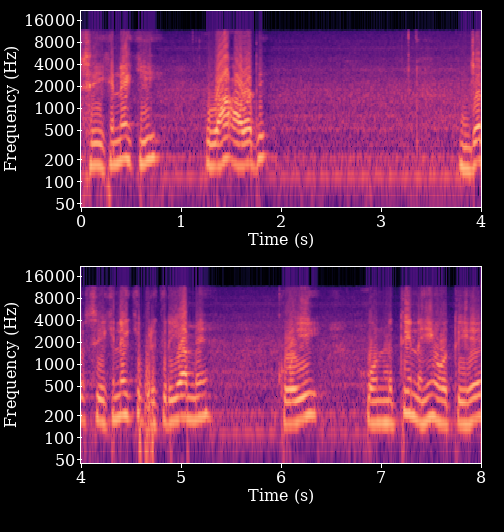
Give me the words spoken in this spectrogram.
सीखने की वह अवधि। जब सीखने की प्रक्रिया में कोई उन्नति नहीं होती है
